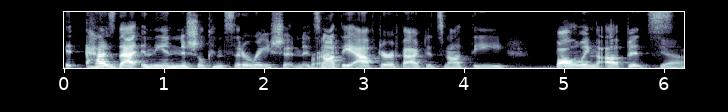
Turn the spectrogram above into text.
it has that in the initial consideration. It's Right. not the after effect. It's not the following up. It's yeah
